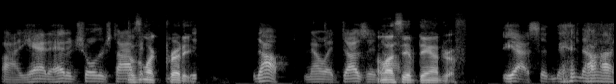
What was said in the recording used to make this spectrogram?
Uh, you had a head and shoulders top. Doesn't look pretty. No, no, it doesn't. Unless you have dandruff. Yes, and then uh,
